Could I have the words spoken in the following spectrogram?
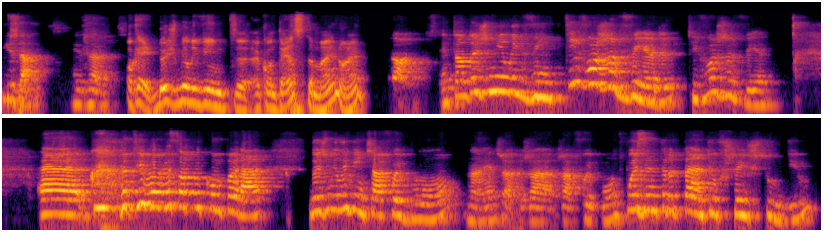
Exato, exato. Ok, 2020 acontece também, não é? Pronto, então 2020, estive hoje a ver, estive hoje a ver, uh, estive a ver só para comparar, 2020 já foi bom, não é? já, já, já foi bom, depois entretanto eu fechei o estúdio,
